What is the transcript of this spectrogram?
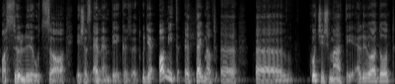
a Szöllő utca és az MNB között. Ugye, amit tegnap Kocsis Máté előadott,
